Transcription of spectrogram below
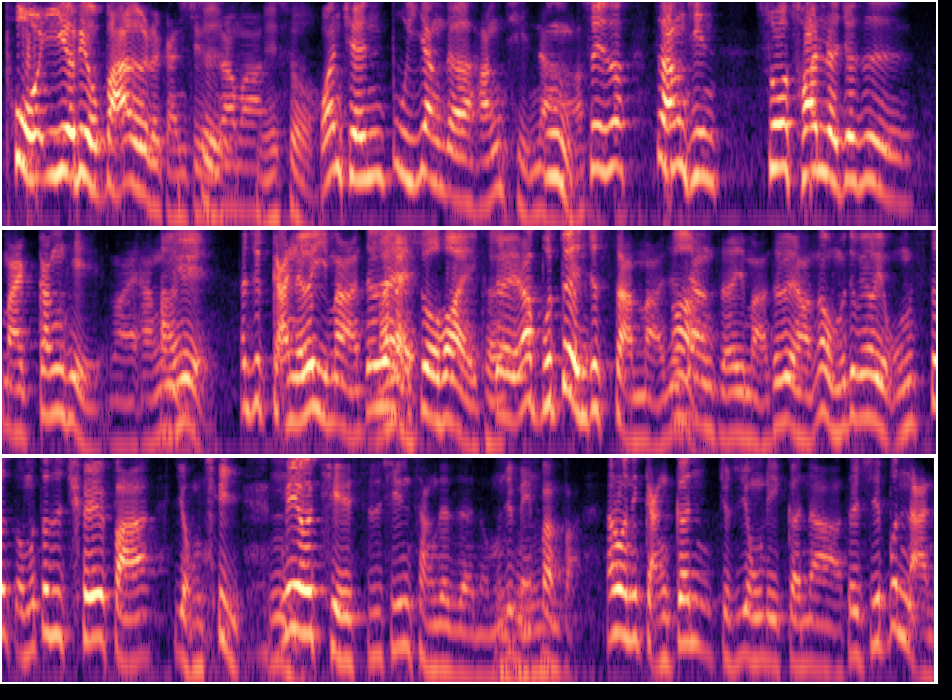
破一二六八二的感觉，你知道吗？没错，完全不一样的行情啊。所以说。这行情说穿了就是买钢铁、买航运，那就赶而已嘛，对不对？买塑化也可以。对，那不对你就闪嘛，就这样子而已嘛，对不对？那我们都没有勇，我们是，我们都是缺乏勇气，没有铁石心肠的人，我们就没办法。那如果你敢跟，就是用力跟啊，对，其实不难，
